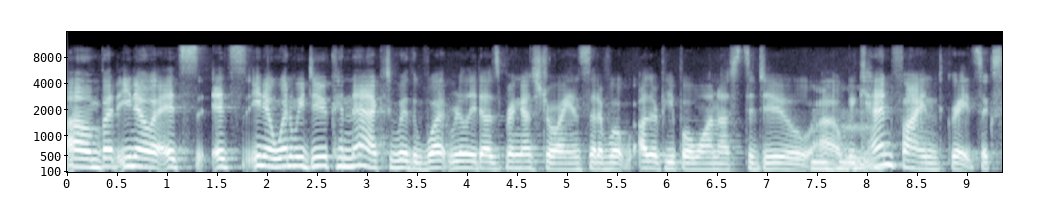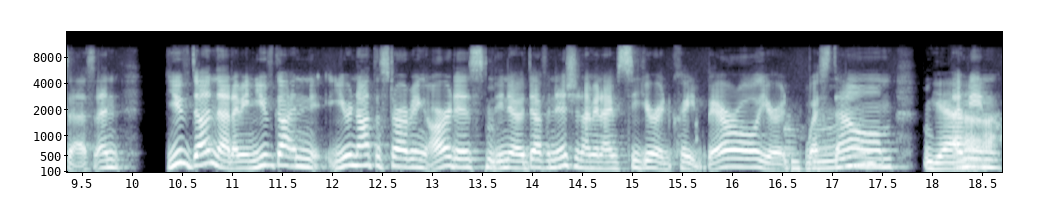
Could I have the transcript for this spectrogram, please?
um, but you know, it's it's you know when we do connect with what really does bring us joy instead of what other people want us to do, mm-hmm. uh, we mm-hmm. can find great success and you've done that. I mean, you've gotten, you're not the starving artist, you know, definition. I mean, I see you're at Crate Barrel, you're at mm-hmm. West Elm. Yeah. I mean,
